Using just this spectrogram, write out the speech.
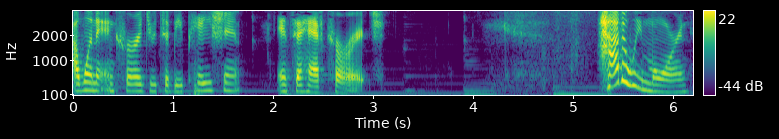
I want to encourage you to be patient and to have courage. How do we mourn?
